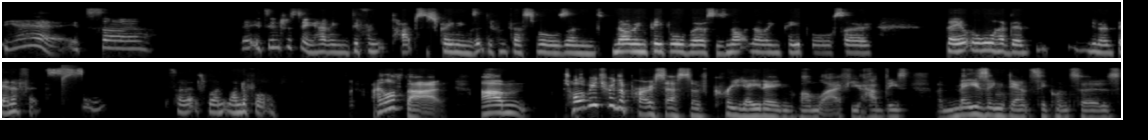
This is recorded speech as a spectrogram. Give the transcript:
yeah, it's uh it's interesting having different types of screenings at different festivals and knowing people versus not knowing people. So they all have their you know benefits. So that's one wonderful. I love that. Um talk me through the process of creating mum life. You have these amazing dance sequences.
